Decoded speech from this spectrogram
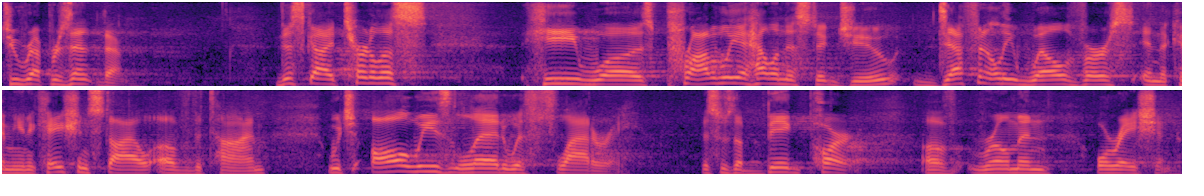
to represent them. This guy, Tertullus, he was probably a Hellenistic Jew, definitely well versed in the communication style of the time, which always led with flattery. This was a big part of Roman oration.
